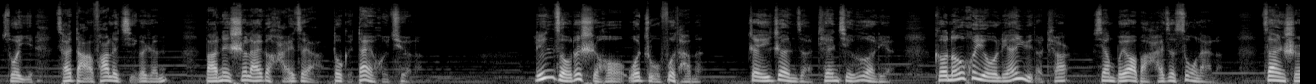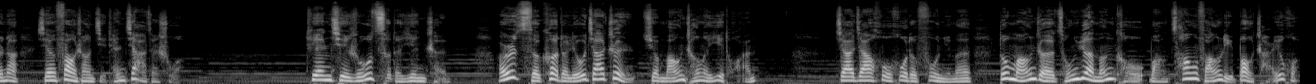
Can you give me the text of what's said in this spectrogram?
所以才打发了几个人，把那十来个孩子呀都给带回去了。临走的时候，我嘱咐他们，这一阵子天气恶劣，可能会有连雨的天儿先不要把孩子送来了，暂时呢先放上几天假再说。天气如此的阴沉。而此刻的刘家镇却忙成了一团，家家户户的妇女们都忙着从院门口往仓房里抱柴火。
